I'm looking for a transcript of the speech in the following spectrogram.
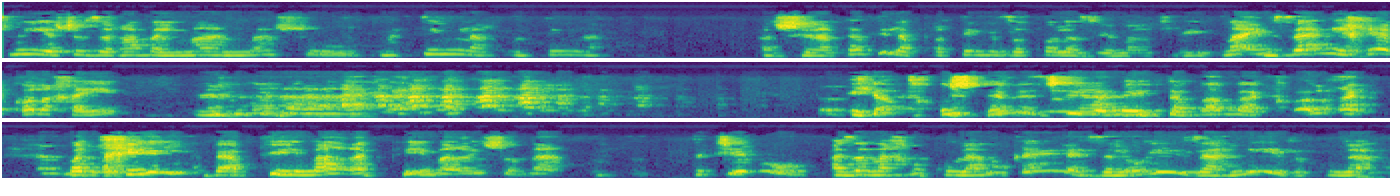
תשמעי, יש איזה רב אלמן, משהו, מתאים לך, מתאים לך. אז כשנתתי לה פרטים וזה כל, אז היא אומרת לי, מה, עם זה אני אחיה כל החיים? היא עוד חושבת שהיא במיטבה והכל רק מתחיל, והפעימה רק פעימה ראשונה. תקשיבו, אז אנחנו כולנו כאלה, זה לא היא, זה אני, זה כולנו.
